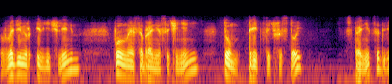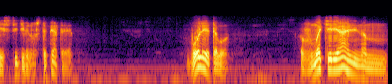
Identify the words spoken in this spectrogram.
Владимир Ильич Ленин, полное собрание сочинений, том 36, страница 295. Более того, в материальном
